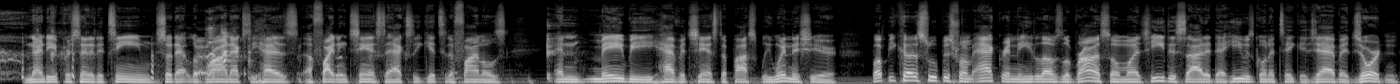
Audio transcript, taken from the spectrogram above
ninety eight percent of the team so that LeBron actually has a fighting chance to actually get to the finals and maybe have a chance to possibly win this year. But because Swoope is from Akron and he loves LeBron so much, he decided that he was going to take a jab at Jordan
